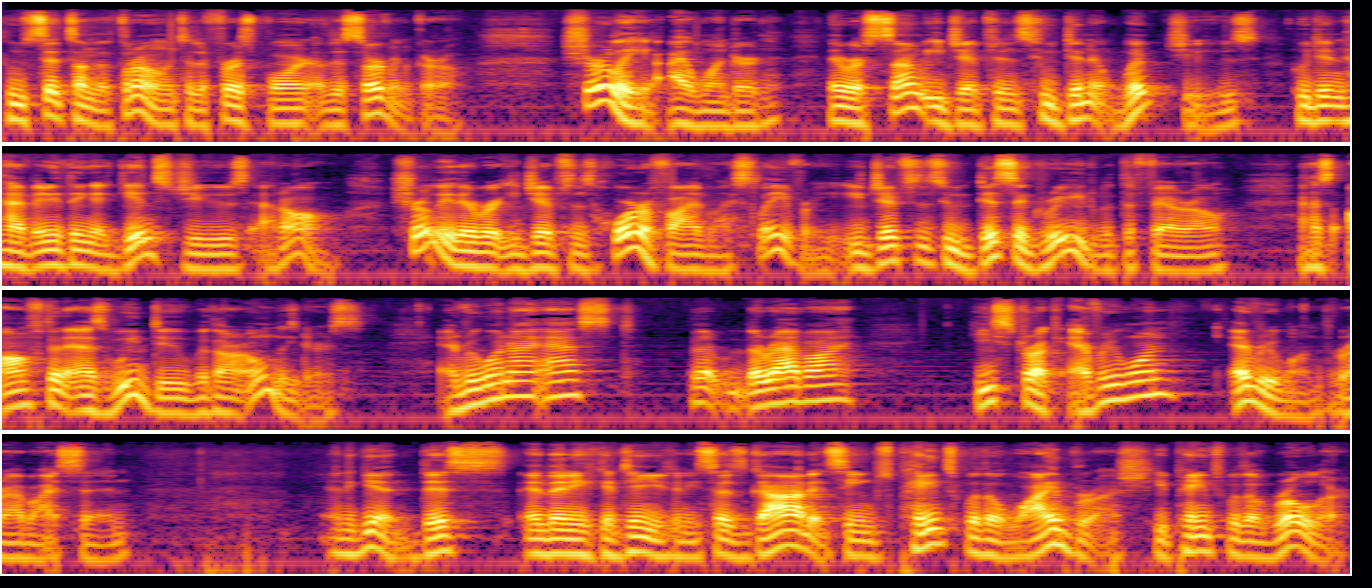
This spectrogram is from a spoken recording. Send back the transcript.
who sits on the throne to the firstborn of the servant girl." Surely, I wondered, there were some Egyptians who didn't whip Jews, who didn't have anything against Jews at all. Surely there were Egyptians horrified by slavery, Egyptians who disagreed with the Pharaoh as often as we do with our own leaders. Everyone, I asked the, the rabbi. He struck everyone? Everyone, the rabbi said. And again, this, and then he continues and he says, God, it seems, paints with a wide brush. He paints with a roller.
